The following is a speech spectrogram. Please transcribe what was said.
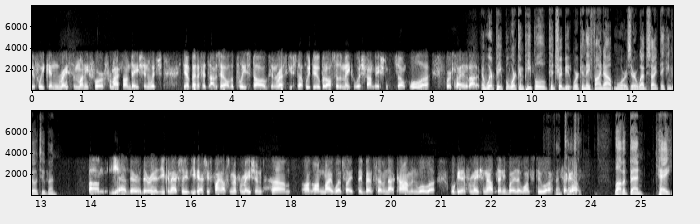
if we can raise some money for for my foundation, which you know benefits obviously all the police dogs and rescue stuff we do, but also the Make a Wish Foundation. So we'll uh, we're excited about it. And where people, where can people contribute? Where can they find out more? Is there a website they can go to, Ben? Um, yeah, there there is. You can actually you can actually find out some information um, on on my website bigben7.com, and we'll uh, we'll get information out to anybody that wants to uh, check it out. Love it, Ben. Hey,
